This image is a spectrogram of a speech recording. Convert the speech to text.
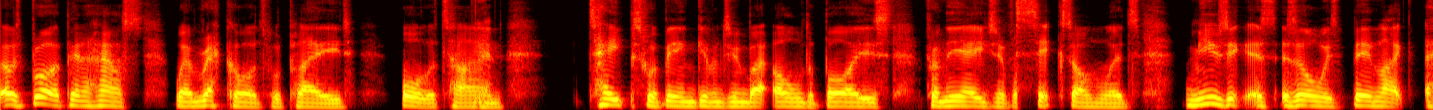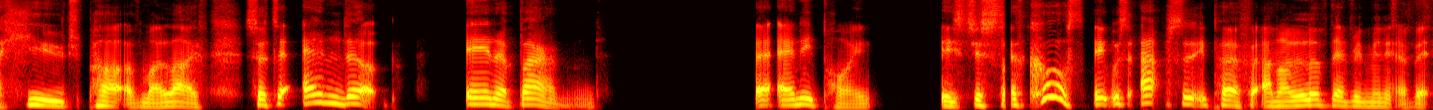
I was brought up in a house where records were played all the time. Tapes were being given to me by older boys from the age of six onwards. Music has, has always been like a huge part of my life. So to end up in a band at any point is just, of course, it was absolutely perfect. And I loved every minute of it.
